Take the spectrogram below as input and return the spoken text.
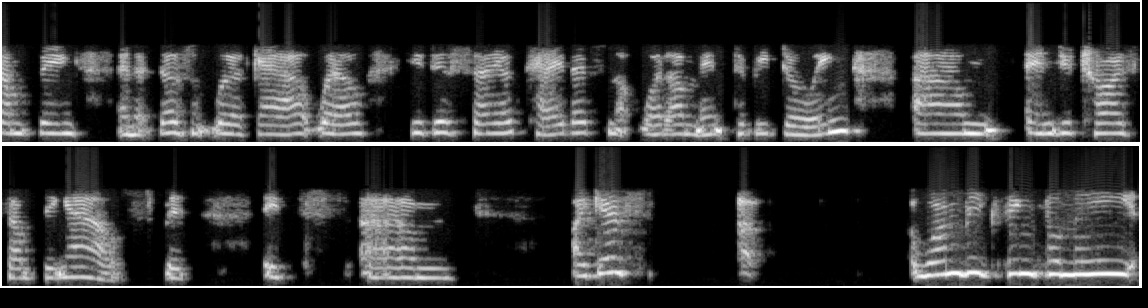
something and it doesn't work out, well, you just say, okay, that's not what I'm meant to be doing, um, and you try something else. But it's, um, I guess, one big thing for me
